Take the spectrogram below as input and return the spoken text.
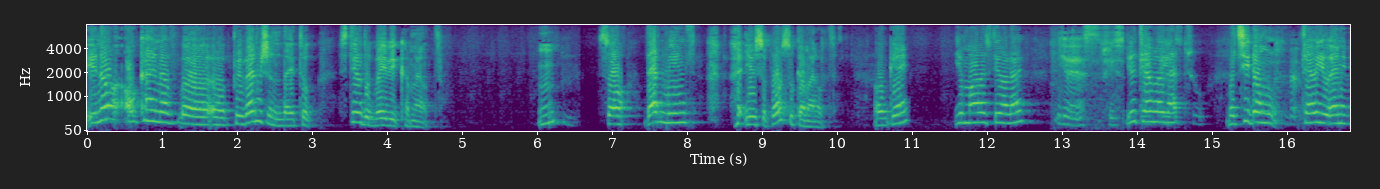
You know, all kind of uh, uh, prevention they took, still the baby come out. Hmm? So that means you're supposed to come out. Okay? Your mother still alive? Yes, she's. You tell her that? true. But she don't tell you any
